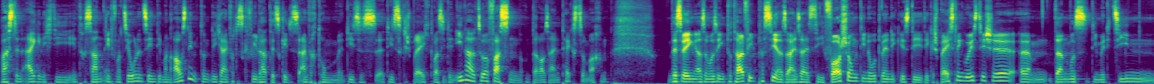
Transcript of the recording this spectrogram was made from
was denn eigentlich die interessanten Informationen sind, die man rausnimmt und nicht einfach das Gefühl hat, jetzt geht es einfach darum, dieses, äh, dieses Gespräch quasi den Inhalt zu erfassen und daraus einen Text zu machen. Und deswegen also muss eben total viel passieren. Also einerseits die Forschung, die notwendig ist, die, die gesprächslinguistische, ähm, dann muss die Medizin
